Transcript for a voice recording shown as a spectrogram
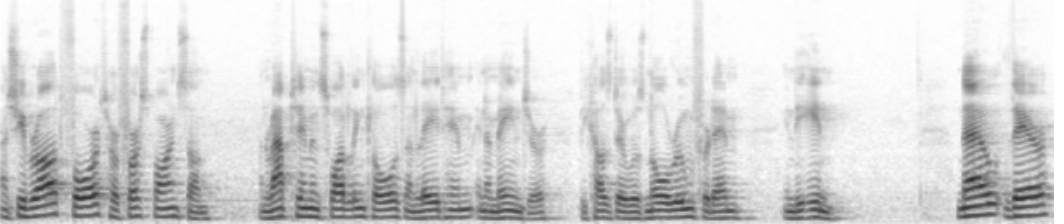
And she brought forth her firstborn son, and wrapped him in swaddling clothes, and laid him in a manger, because there was no room for them in the inn. Now there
